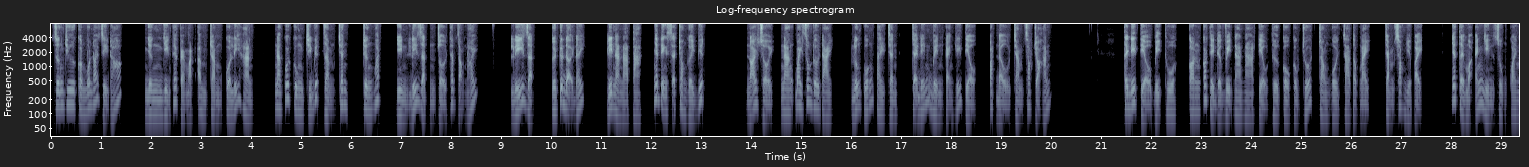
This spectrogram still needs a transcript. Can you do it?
dường như còn muốn nói gì đó. Nhưng nhìn thấy vẻ mặt âm trầm của Lý Hàn, nàng cuối cùng chỉ biết dậm chân, trừng mắt, nhìn Lý Giật rồi thấp giọng nói. Lý Giật, người cứ đợi đấy. Lý Nà ta nhất định sẽ cho người biết. Nói rồi, nàng bay xuống đôi đài, luống cuống tay chân, chạy đến bên cạnh Lý Tiểu, bắt đầu chăm sóc cho hắn. Thấy Lý Tiểu bị thua, còn có thể được vị Nà Nà tiểu thư cô công chúa trong ngôi gia tộc này chăm sóc như vậy. Nhất thời mọi ánh nhìn xung quanh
